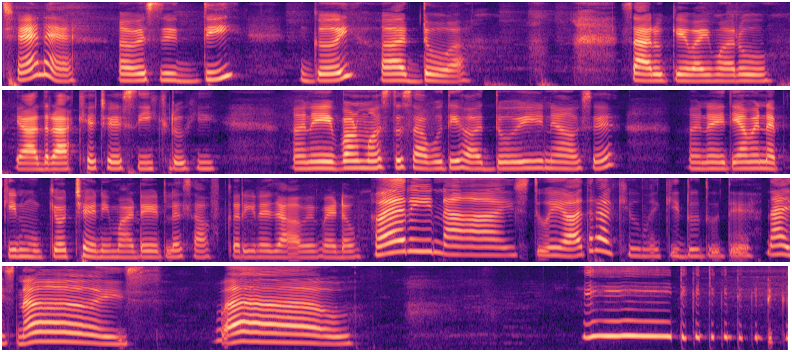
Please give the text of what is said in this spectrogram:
છે ને? હવે સીધી ગઈ હાથ ધોવા. સારું કહેવાય મારું. યાદ રાખે છે શીખ રૂહી. અને એ પણ મસ્ત સાબુથી હાથ ધોઈને આવશે. અને ત્યાં મેં નેપકિન મૂક્યો જ છે એની માટે, એટલે સાફ કરીને જ આવે મેડમ. વેરી નાઇસ તું એ યાદ રાખ્યું? મેં કીધું તું તે. Nice nice wow tick tick tick tick.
